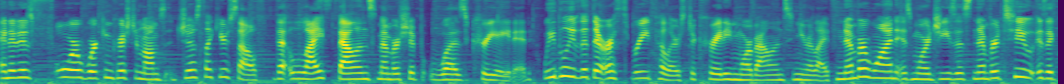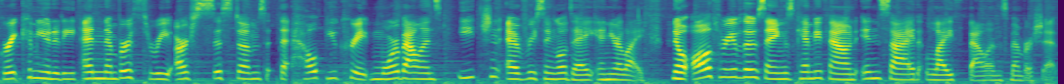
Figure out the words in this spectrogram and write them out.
And it is for working Christian moms just like yourself that Life Balance membership was created. We believe that there are three pillars to creating more balance in your life. Number one is more Jesus. Number two is a great community. And number three are systems that help you create more balance each and every single day in your life. Now, all three of those things can be found inside Life Balance membership.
